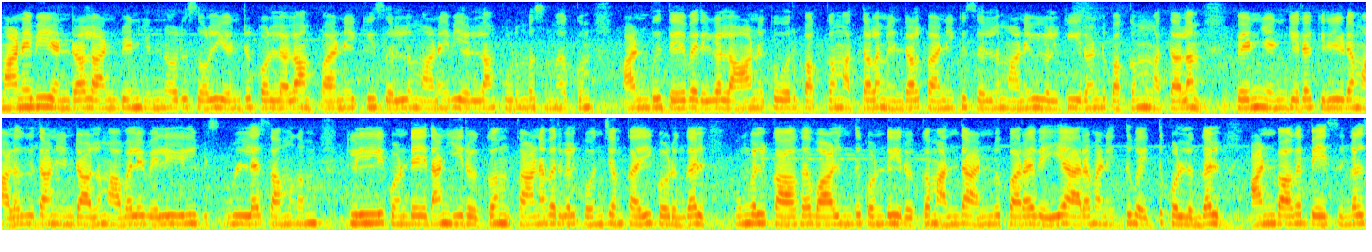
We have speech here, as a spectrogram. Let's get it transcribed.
மனைவி என்றால் அன்பின் இன்னொரு சொல் என்று கொள்ளலாம். பணிக்கு செல்லும் மனைவி எல்லாம் குடும்பம் சுமக்கும் அன்பு தேவதைகள். ஆணுக்கு ஒரு பக்கம் அத்தளம் என்றால் பணிக்கு செல்லும் மனைவிகளுக்கு இரண்டு பக்கமும் அத்தளம் பெண் என்கிற கிரீடம் அழகுதான் என்றாலும் அவளை வெளியில் உள்ள சமூகம் கிள்ளி கொண்டேதான் இருக்கும். கணவர்கள் கொஞ்சம் கை கொடுங்கள். உங்களுக்காக வாழ்ந்து கொண்டு இருக்கும் அந்த அன்பு பறவையை அரவணைத்து வைத்து கொள்ளுங்கள். அன்பாக பேசுங்கள்.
